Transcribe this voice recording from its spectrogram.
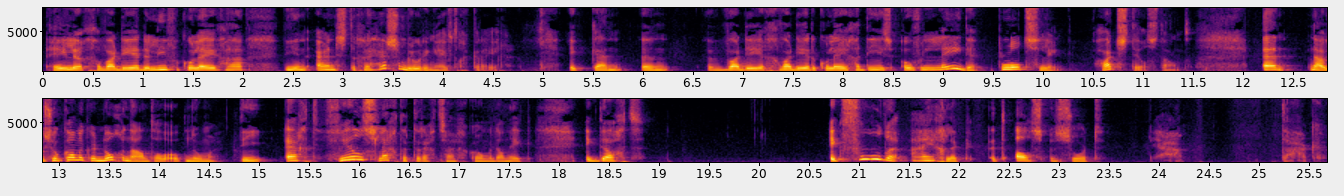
hele gewaardeerde, lieve collega die een ernstige hersenbloeding heeft gekregen. Ik ken een gewaardeerde collega die is overleden, plotseling, hartstilstand. En nou, zo kan ik er nog een aantal opnoemen die echt veel slechter terecht zijn gekomen dan ik. Ik dacht, ik voelde eigenlijk het als een soort ja, taak.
